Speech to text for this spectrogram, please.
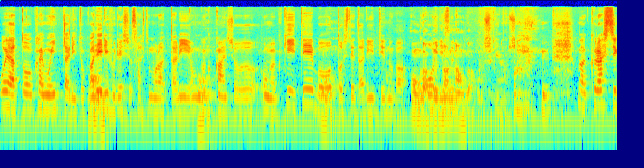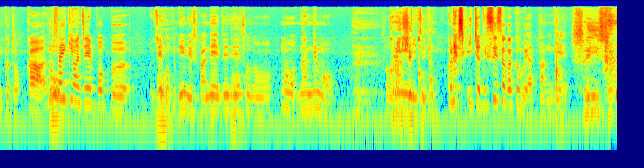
親と買い物行ったりとかでうんリフレッシュさせてもらったり、音楽鑑賞音楽聴いてぼーっとしてたりっていうのが音楽多いです。どんな音楽が好きなんですか？まあクラシックとかお最近は J−POP J−POP っていうんですかね全然そのもう何でもクラシック。クラシック一応で吹奏楽部やったんで吹奏そ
